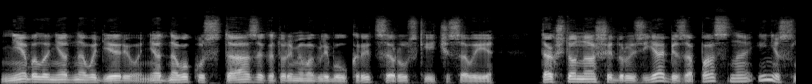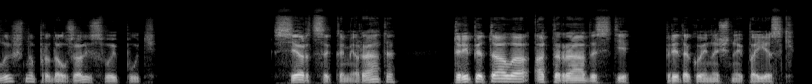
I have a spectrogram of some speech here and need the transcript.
не было ни одного дерева, ни одного куста, за которыми могли бы укрыться русские часовые, так что наши друзья безопасно и неслышно продолжали свой путь. Сердце Камерата трепетало от радости при такой ночной поездке.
